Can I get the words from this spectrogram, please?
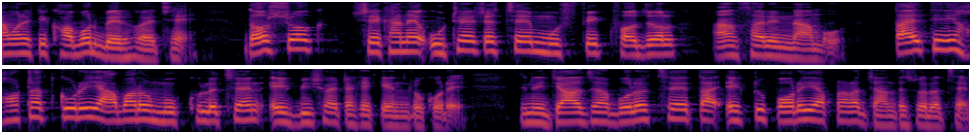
এমন একটি খবর বের হয়েছে। দর্শক, সেখানে উঠে এসেছে মুশফিক ফজল আনসারির নামও। তাই তিনি হঠাৎ করেই আবারও মুখ খুলেছেন এই বিষয়টাকে কেন্দ্র করে। তিনি যা যা বলেছে তা একটু পরেই আপনারা জানতে চলেছেন।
